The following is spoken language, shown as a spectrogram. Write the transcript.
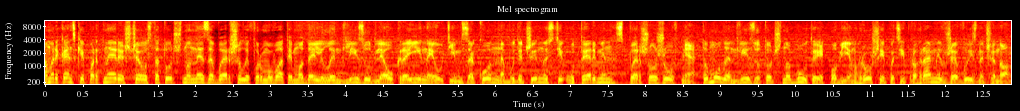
Американські партнери ще остаточно не завершили формувати модель ленд-лізу для України. Утім, закон набуде чинності у термін з 1 жовтня. Тому ленд-лізу точно бути. Об'єм грошей по цій програмі вже визначено.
